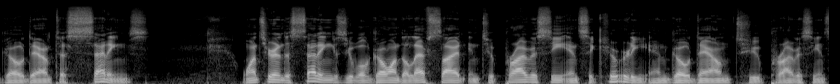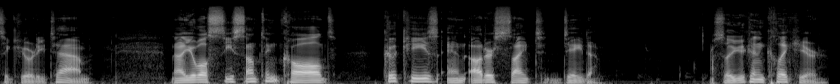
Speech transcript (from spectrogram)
go down to settings. Once you're in the settings, you will go on the left side into privacy and security and go down to privacy and security tab. Now you will see something called cookies and other site data. So you can click here.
